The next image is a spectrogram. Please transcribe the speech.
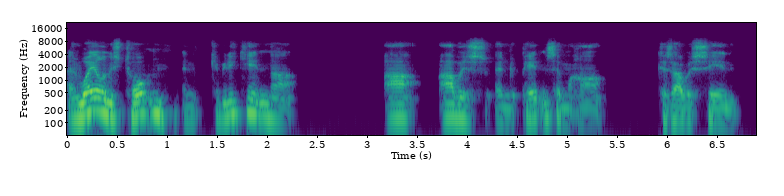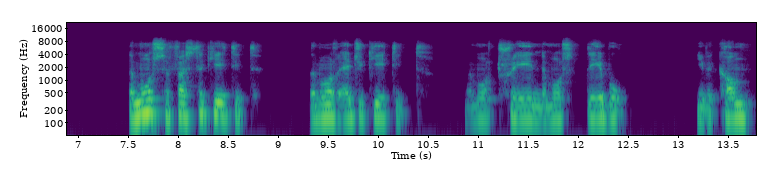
And while he was talking and communicating that, I, I was in repentance in my heart because I was saying, the more sophisticated the more educated, the more trained, the more stable you become.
